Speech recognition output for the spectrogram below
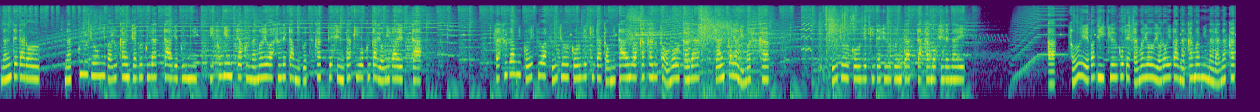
なんでだろう。ナックル上にバルカンジャブ食らった挙句に、イソギンチャク名前忘れたにぶつかって死んだ記憶が蘇った。さすがにこいつは通常攻撃だと2ターンはかかると思うから、ちゃんとやりますか。通常攻撃で十分だったかもしれない。あ、そういえば D95 でさまよう鎧が仲間にならなかっ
